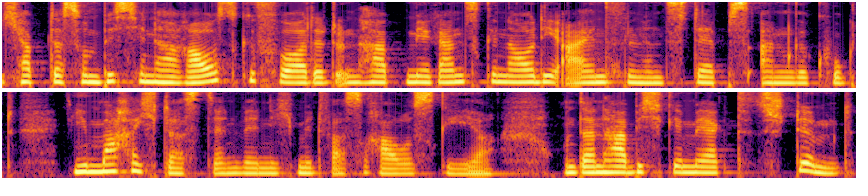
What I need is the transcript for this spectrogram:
ich habe das so ein bisschen herausgefordert und habe mir ganz genau die einzelnen Steps angeguckt. Wie mache ich das denn, wenn ich mit was rausgehe? Und dann habe ich gemerkt, es stimmt.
